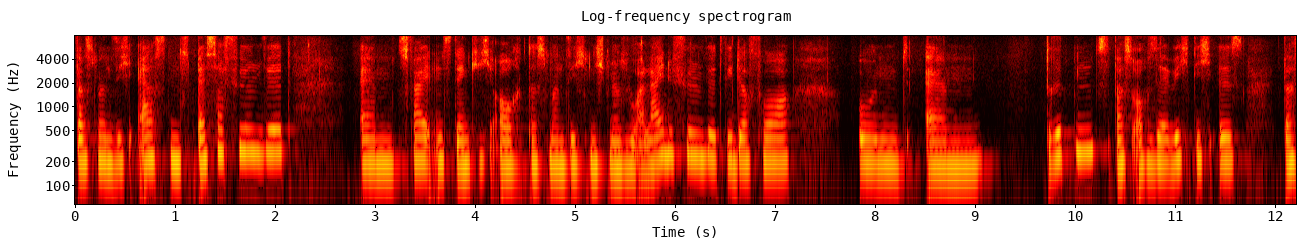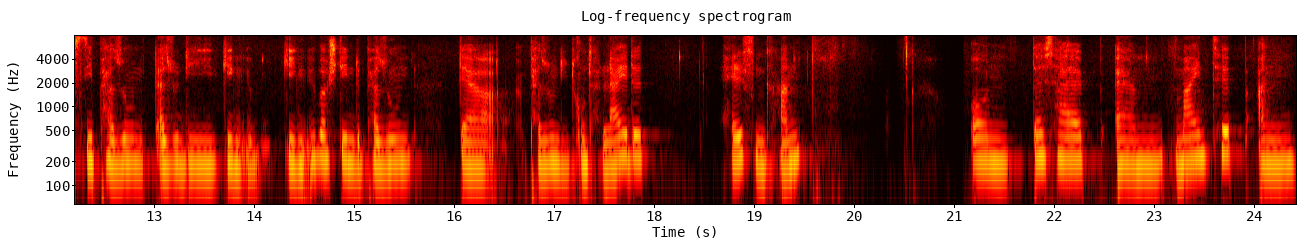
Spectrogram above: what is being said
dass man sich erstens besser fühlen wird, ähm, zweitens denke ich auch, dass man sich nicht mehr so alleine fühlen wird wie davor. Und ähm, drittens, was auch sehr wichtig ist, dass die Person, also die gegenüberstehende Person der Person, die darunter leidet, helfen kann. Und deshalb ähm, mein Tipp an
